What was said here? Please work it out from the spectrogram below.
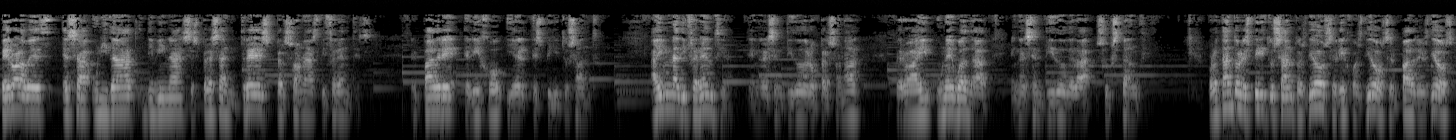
pero a la vez esa unidad divina se expresa en tres personas diferentes, el Padre, el Hijo y el Espíritu Santo. Hay una diferencia en el sentido de lo personal, pero hay una igualdad en el sentido de la substancia. Por lo tanto, el Espíritu Santo es Dios, el Hijo es Dios, el Padre es Dios,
